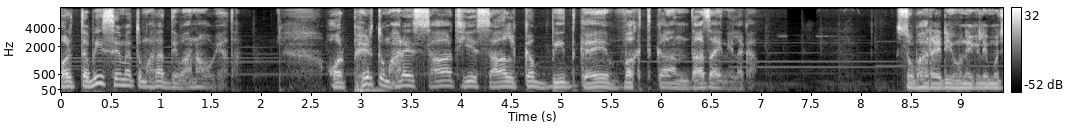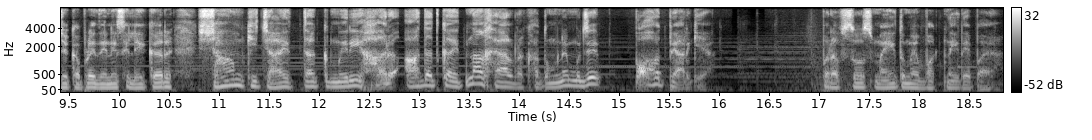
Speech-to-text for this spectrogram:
और तभी से मैं तुम्हारा दीवाना हो गया था। और फिर तुम्हारे साथ ये साल कब बीत गए वक्त का अंदाज़ा ही नहीं लगा। सुबह रेडी होने के लिए मुझे कपड़े देने से लेकर शाम की चाय तक मेरी हर आदत का इतना ख्याल रखा तुमने, मुझे बहुत प्यार किया। पर अफसोस, मैं ही तुम्हें वक्त नहीं दे पाया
